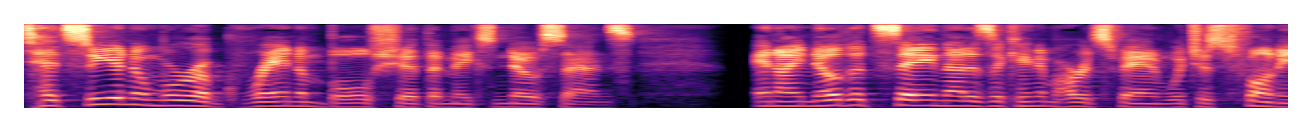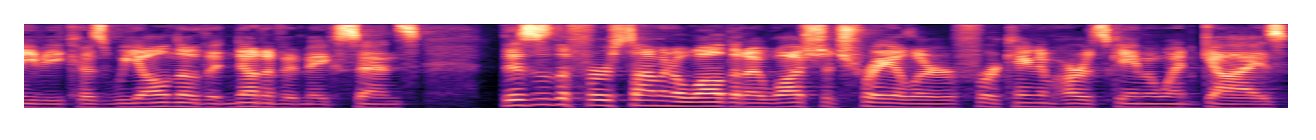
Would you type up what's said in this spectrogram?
Tetsuya Nomura random bullshit that makes no sense. And I know that saying that as a Kingdom Hearts fan, which is funny because we all know that none of it makes sense. This is the first time in a while that I watched a trailer for a Kingdom Hearts game and went, guys,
